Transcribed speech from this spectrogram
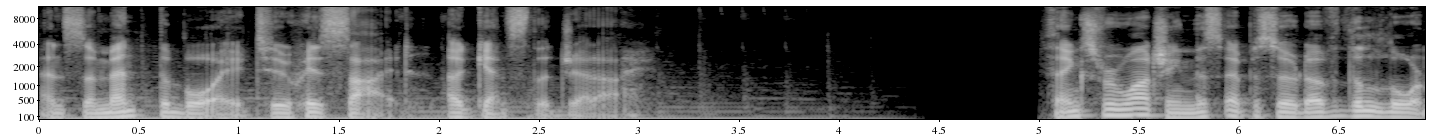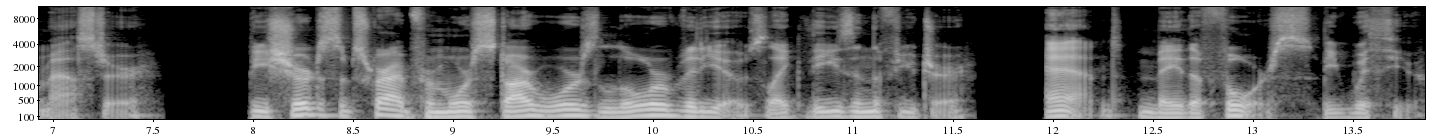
and cement the boy to his side against the Jedi. Thanks for watching this episode of The Lore Master. Be sure to subscribe for more Star Wars lore videos like these in the future. And may the Force be with you.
